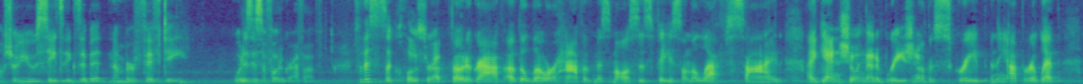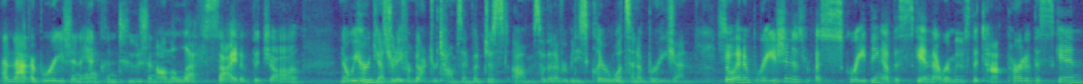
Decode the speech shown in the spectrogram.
I'll show you States Exhibit number 50. What is this a photograph of? So this is a closer up photograph of the lower half of Miss Mullis's face on the left side. Again, showing that abrasion or the scrape in the upper lip and that abrasion and contusion on the left side of the jaw. Now, we heard yesterday from Dr. Thompson, but just um, so that everybody's clear, what's an abrasion? So an abrasion is a scraping of the skin that removes the top part of the skin,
